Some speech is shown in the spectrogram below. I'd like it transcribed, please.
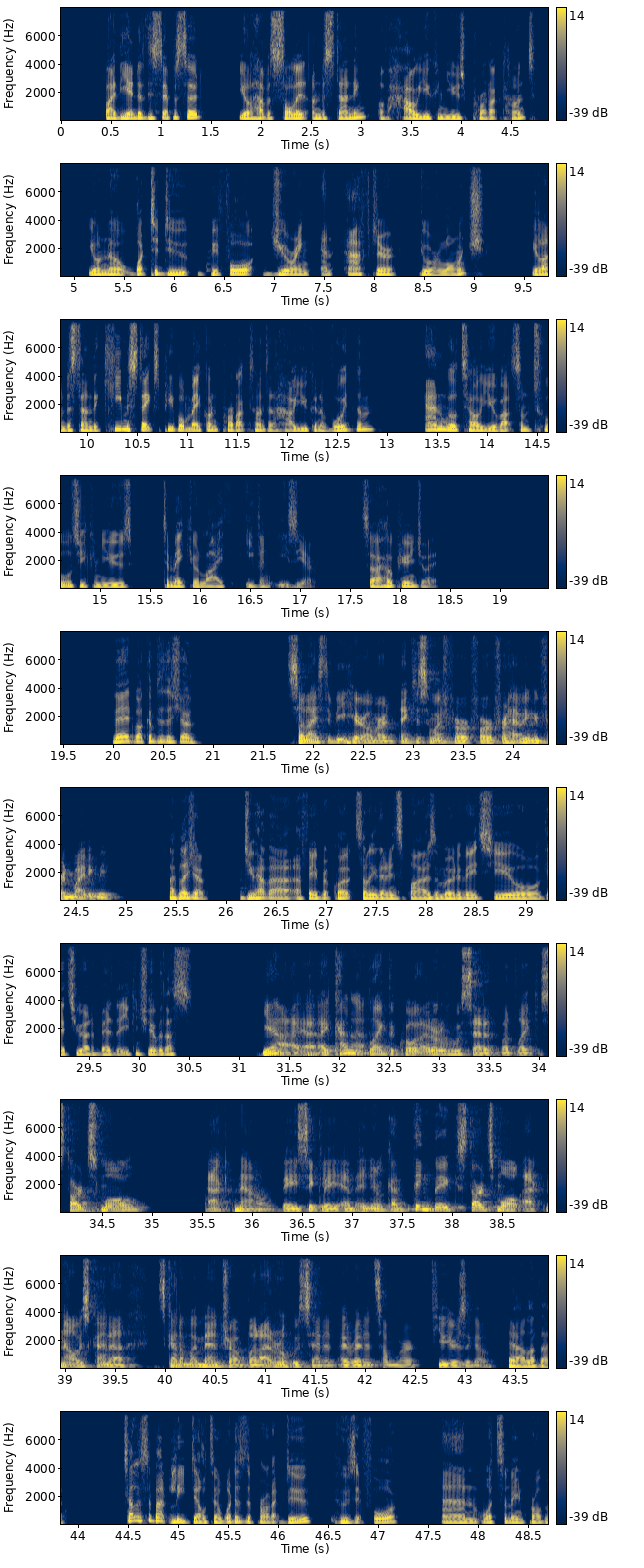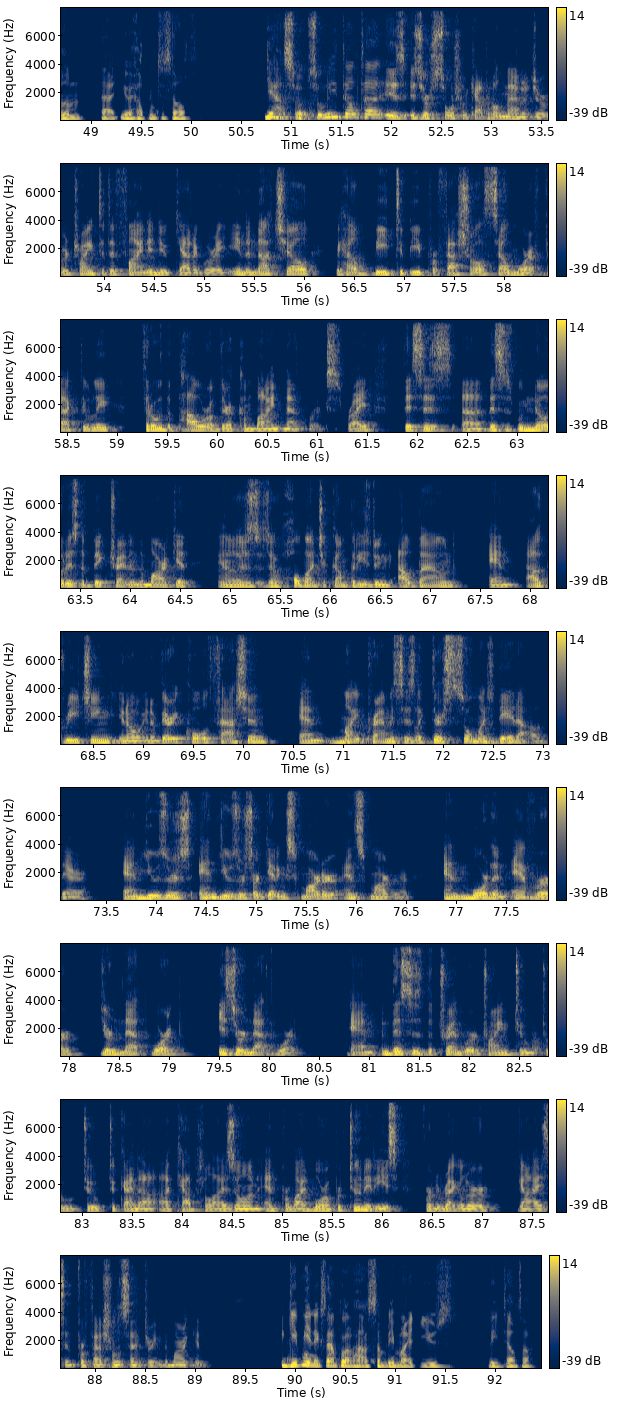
By the end of this episode, you'll have a solid understanding of how you can use Product Hunt. You'll know what to do before, during, and after your launch You'll understand the key mistakes people make on Product Hunt and how you can avoid them. And we'll tell you about some tools you can use to make your life even easier. So I hope you enjoy it. Ved, welcome to the show. So nice to be here, Omar. Thank you so much for, for, for having me, for inviting me. My pleasure. Do you have a, a favorite quote, something that inspires or motivates you or gets you out of bed that you can share with us? Yeah, I, I kind of like the quote. I don't know who said it, but like start small, act now basically. And, and you know kind of think big start small act now is kind of it's kind of my mantra but i don't know who said it. I read it somewhere a few years ago. Yeah i love that. Tell us about lead delta. What does the product do? Who's it for? And what's the main problem that you're helping to solve? Yeah, so so Lead Delta is is your social capital manager. We're trying to define a new category. In a nutshell, we help B2B professionals sell more effectively through the power of their combined networks, right? This is uh, this is we've noticed a big trend in the market you know there's, there's a whole bunch of companies doing outbound and outreaching you know in a very cold fashion. And my premise is like there's so much data out there and users and users are getting smarter and smarter. And more than ever your network is your net worth. And, and this is the trend we're trying to to to, to kind of uh, capitalize on and provide more opportunities for the regular guys and professionals entering the market. Give me an example of how somebody might use lead delta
